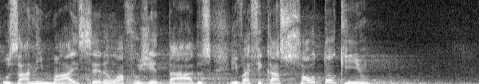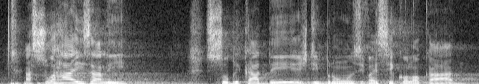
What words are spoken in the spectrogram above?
os animais serão afugentados e vai ficar só o toquinho. A sua raiz ali, sobre cadeias de bronze, vai ser colocado.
